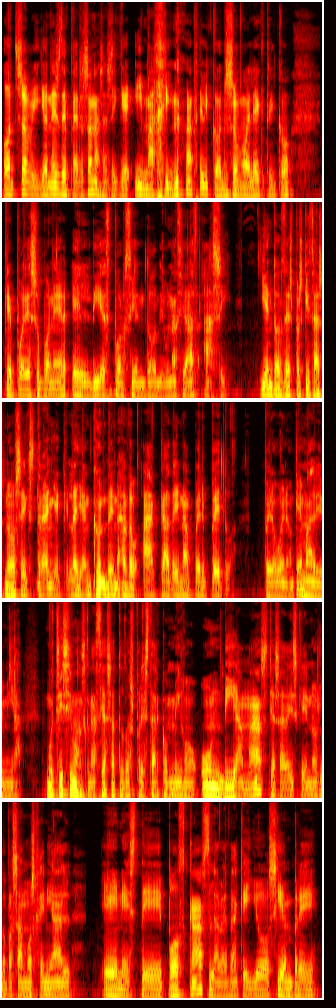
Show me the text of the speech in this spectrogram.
8 millones de personas, así que imaginad el consumo eléctrico que puede suponer el 10% de una ciudad así. Y entonces, pues quizás no se extrañe que la hayan condenado a cadena perpetua. Pero bueno, que madre mía. Muchísimas gracias a todos por estar conmigo un día más. Ya sabéis que nos lo pasamos genial en este podcast. La verdad que yo siempre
